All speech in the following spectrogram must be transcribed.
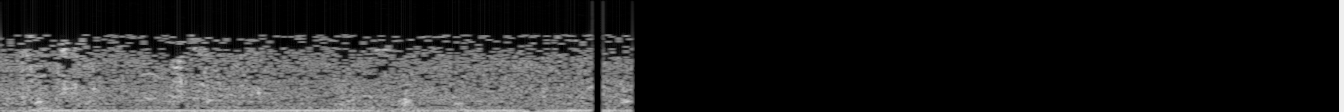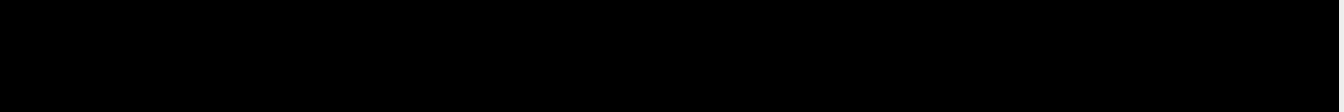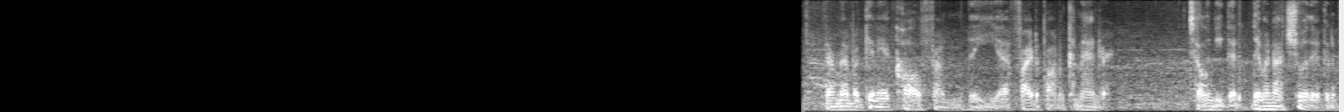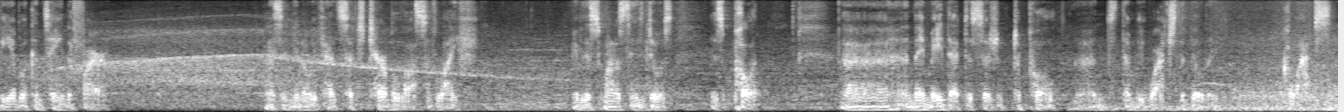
I remember getting a call from the uh, fire department commander telling me that they were not sure they were going to be able to contain the fire. And I said, you know, we've had such terrible loss of life. Maybe the smartest thing to do is, is pull it. Uh, and they made that decision to pull, and then we watched the building collapse.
